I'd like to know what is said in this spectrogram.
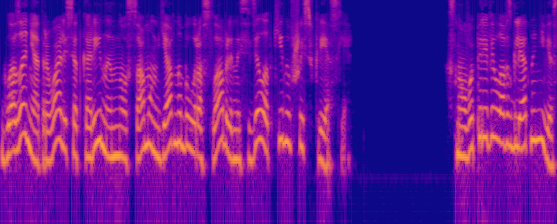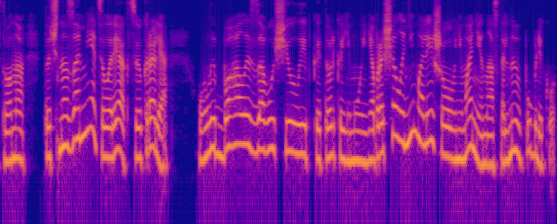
глаза не отрывались от Карины, но сам он явно был расслаблен и сидел, откинувшись в кресле. Снова перевела взгляд на невесту, она точно заметила реакцию короля, улыбалась зовущей улыбкой только ему и не обращала ни малейшего внимания на остальную публику.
